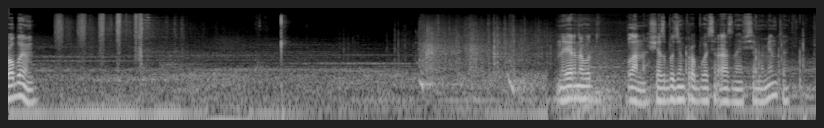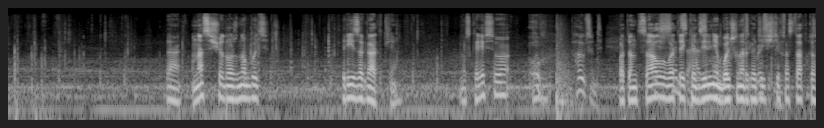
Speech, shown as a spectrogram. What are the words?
Пробуем. Наверное, вот... Ладно, сейчас будем пробовать разные все моменты. Так, у нас еще должно быть три загадки. Но, скорее всего, potent. потенциал в этой кадильне больше наркотических остатков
